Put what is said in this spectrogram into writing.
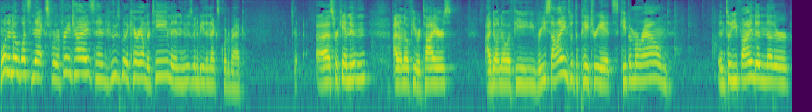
want to know what's next for their franchise and who's going to carry on their team and who's going to be the next quarterback. Uh, as for Cam Newton, I don't know if he retires. I don't know if he re-signs with the Patriots. Keep him around until you find another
